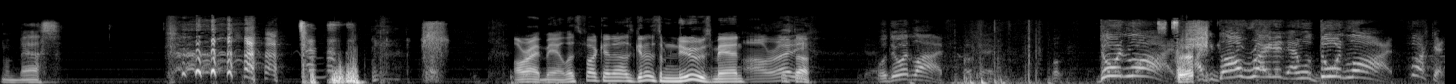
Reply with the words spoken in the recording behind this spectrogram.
I'm a mess. All right, man. Let's fucking uh, let's get into some news, man. All Good stuff. We'll do it live. Okay. Do it live. I can, I'll write it and we'll do it live. Fuck it.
